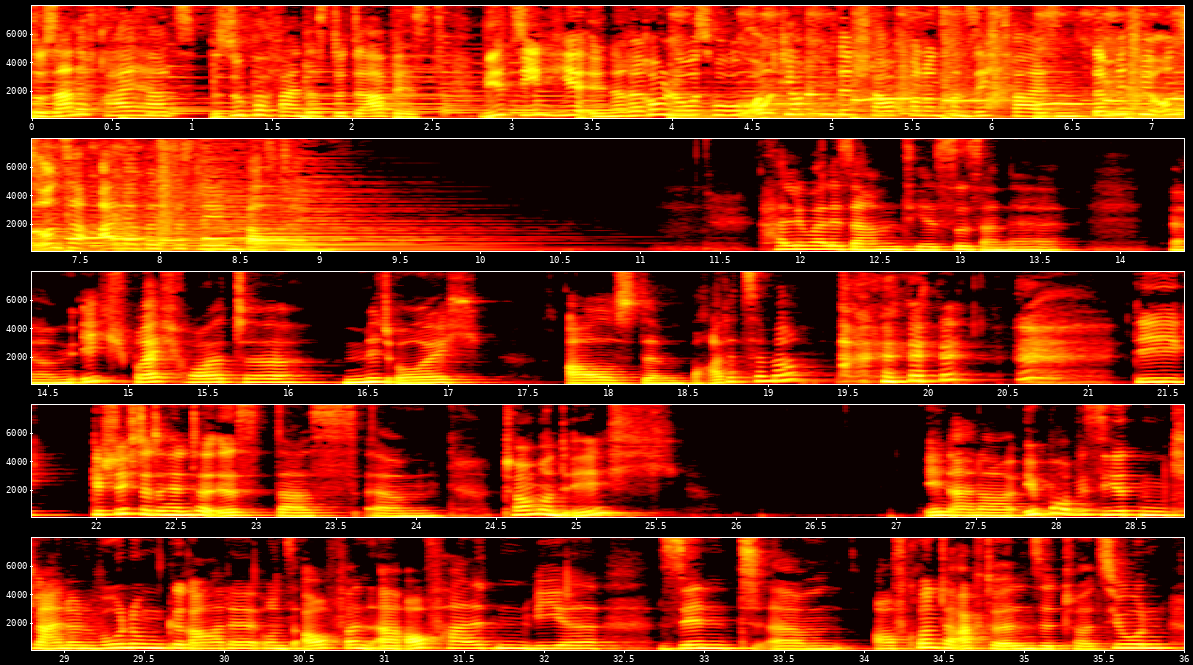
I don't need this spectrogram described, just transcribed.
Susanne Freiherz. Super fein, dass du da bist. Wir ziehen hier innere Rollos hoch und klopfen den Staub von unseren Sichtweisen, damit wir uns unser allerbestes Leben basteln. Hallo allesamt, hier ist Susanne. Ähm, ich spreche heute mit euch aus dem Badezimmer. Die Geschichte dahinter ist, dass ähm, Tom und ich in einer improvisierten kleinen Wohnung gerade uns auf, äh, aufhalten. Wir sind ähm, aufgrund der aktuellen Situation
